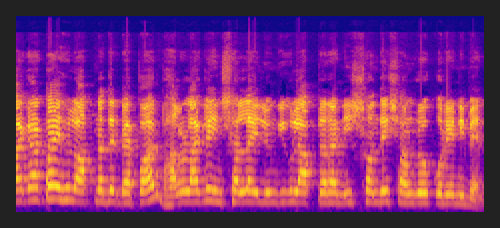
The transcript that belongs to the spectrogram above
লাগাটাই হলো আপনাদের ব্যাপার, ভালো লাগলে ইনশাল্লাহ এই লুঙ্গিগুলো আপনারা নিঃসন্দেহে সংগ্রহ করে নেবেন।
